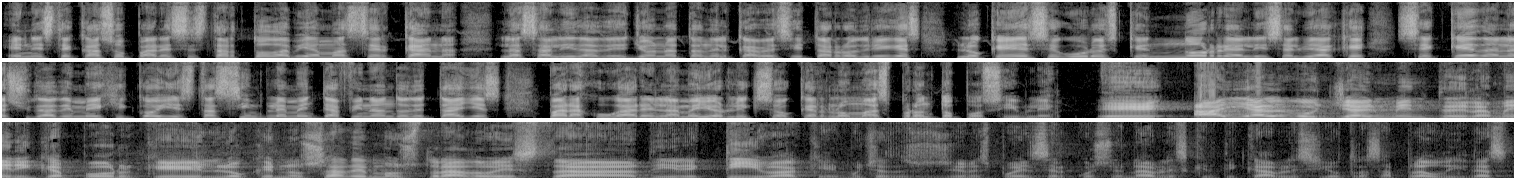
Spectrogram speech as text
en este caso parece estar todavía más cercana la salida de Jonathan el Cabecita Rodríguez. Lo que es seguro es que no realiza el viaje, se queda en la Ciudad de México y está simplemente afinando detalles para jugar en la Major League Soccer lo más pronto posible. Eh, hay algo ya en mente del América porque lo que nos ha demostrado esta directiva, que muchas de decisiones pueden ser cuestionables, criticables y otras aplaudidas,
